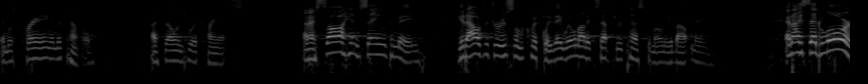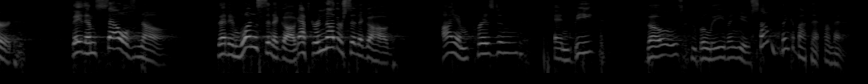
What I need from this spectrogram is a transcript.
and was praying in the temple, I fell into a trance. And I saw him saying to me, Get out of Jerusalem quickly. They will not accept your testimony about me. And I said, Lord, they themselves know that in one synagogue after another synagogue, I imprisoned and beat those who believe in you. Stop and think about that for a minute.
